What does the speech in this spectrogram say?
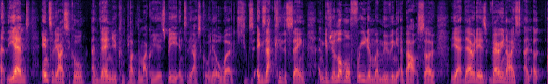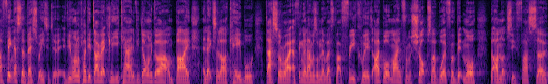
at the end into the icicle and then you can plug the micro USB into the icicle and it will work exactly the same and gives you a lot more freedom when moving it about. So yeah there it is. Very nice and uh, I think that's the best way to do it. If you want to plug it directly you can. If you don't want to go out and buy an XLR cable that's alright I think on Amazon they're worth about three quid. I bought mine from a shop so I bought it for a bit more but I'm not too fast so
